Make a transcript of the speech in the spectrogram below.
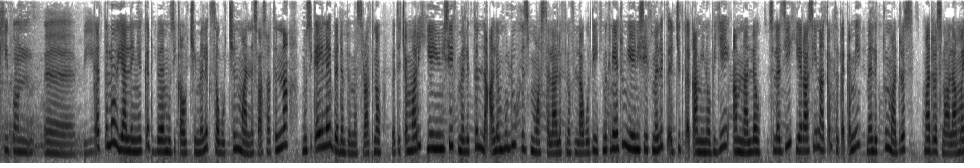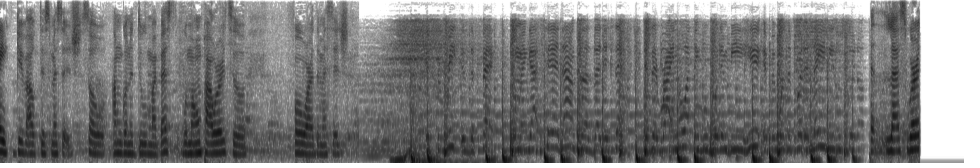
keep on uh. ቀጥሎ ያለኝ እቅድ በሙዚቃዎቼ መልእክት ሰዎችን ማነሳሳትና ሙዚቃዬ ላይ በደንብ መስራት ነው። በተጨማሪ የዩኒሴፍ መልእክትን ለዓለም ሁሉ ሕዝብ ማስተላለፍ ነው ፍላጎቴ። ምክንያቱም የዩኒሴፍ መልእክት እጅግ ጠቃሚ ነው ብዬ አምናለሁ። ስለዚህ የራሴን አቅም ተጠቅሜ መልእክቱን ማድረስ ማድረስ ነው አላማዬ። give out this got teared down cause of their sex. Is it right? No, I think we wouldn't be here if it wasn't for the ladies who stood up. Last word.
